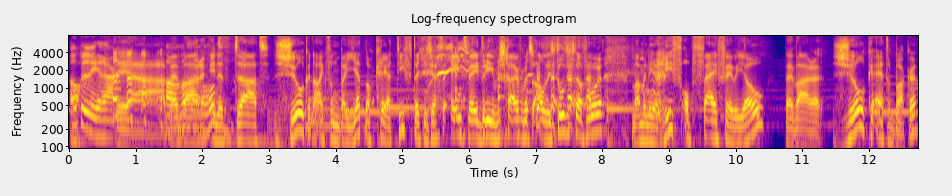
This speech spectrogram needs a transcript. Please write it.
Ook een leraar. Ja, Oh, wij een waren inderdaad zulke... Nou, ik vond Bayet nog creatief. Dat je zegt 1, 2, 3 we schuiven met z'n allen die stoeltjes naar voren. Maar meneer Rief op 5 VWO... Wij waren zulke etterbakken.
